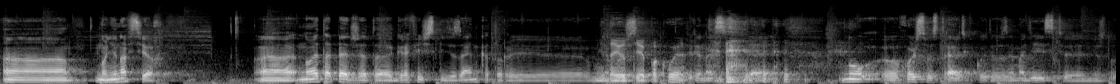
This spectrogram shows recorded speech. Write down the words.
А, ну, не на всех. А, но это, опять же, это графический дизайн, который... Не дает тебе покоя? Переносить, да. Ну, хочется выстраивать какое-то взаимодействие между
